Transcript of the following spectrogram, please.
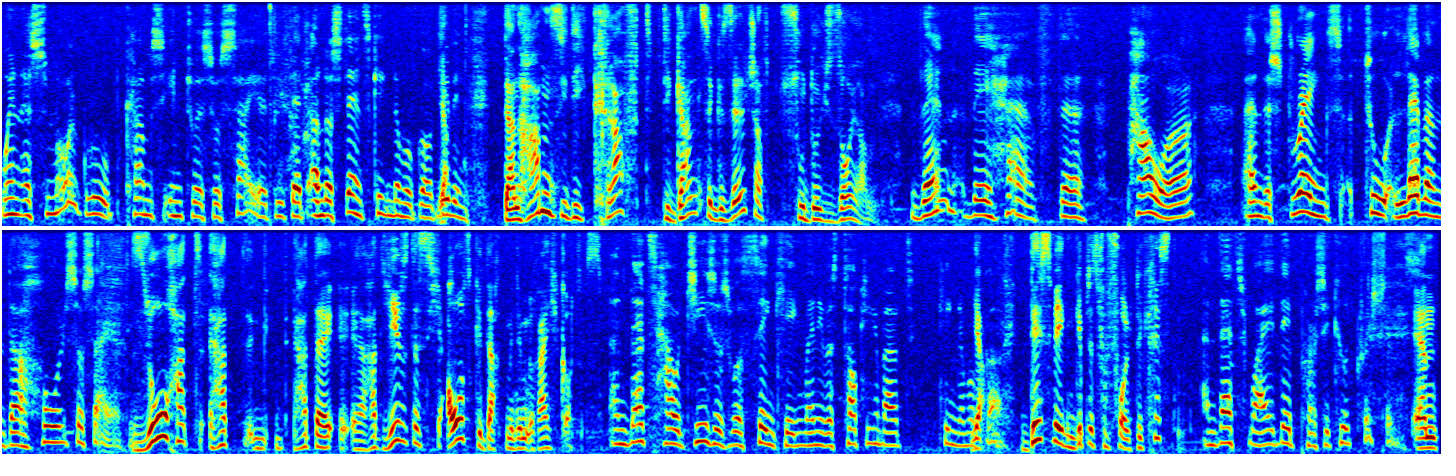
when a small group comes into a society that understands kingdom of God ja, living, dann haben sie die Kraft, die ganze Gesellschaft zu durchsäuern. then they have the power and the strength to leaven the whole society. So hat, hat, hat, der, äh, hat Jesus das sich ausgedacht mit dem Reich Gottes. And that's how Jesus was thinking when he was talking about kingdom of Ja, God. deswegen gibt es verfolgte Christen. And that's why they persecute Christians. Ähm,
